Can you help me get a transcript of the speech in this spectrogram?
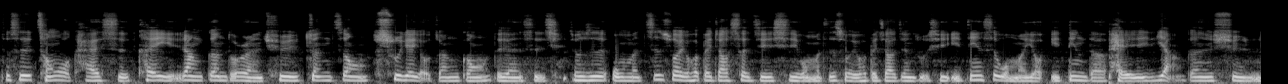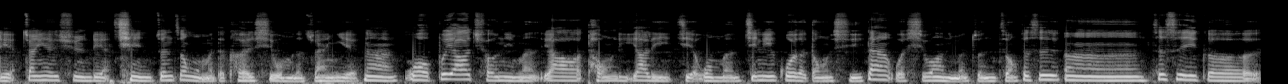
就是从我开始可以让更多人去尊重术业有专攻这件事情。就是我们之所以会被叫设计系，我们之所以会被叫建筑系，一定是我们有一定的培养跟训练，专业训练，请尊重我们的科系，我们的专业。那我不要要求你们要同理，要理解我们经历过的东西，但我希望你们尊重。就是嗯，这是一个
